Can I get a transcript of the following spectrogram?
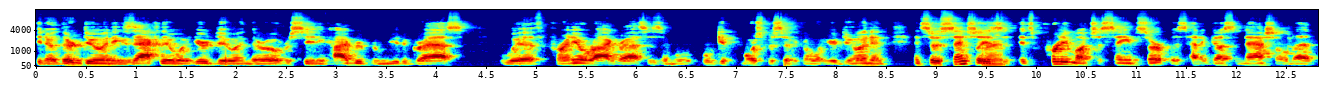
you know they're doing exactly what you're doing. They're overseeding hybrid Bermuda grass with perennial ryegrasses, and we'll, we'll get more specific on what you're doing. And and so essentially, right. it's, it's pretty much the same surface at Augusta National that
